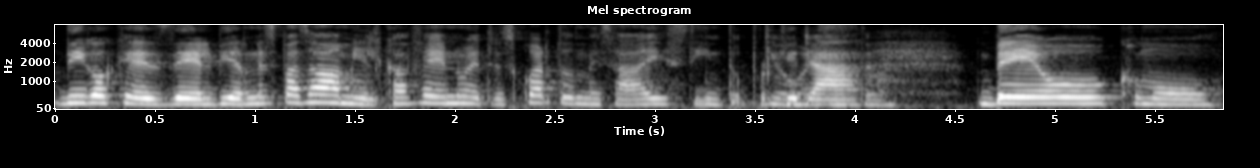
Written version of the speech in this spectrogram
digo que desde el viernes pasado a mí el café de 9 tres cuartos me estaba distinto porque ya veo como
